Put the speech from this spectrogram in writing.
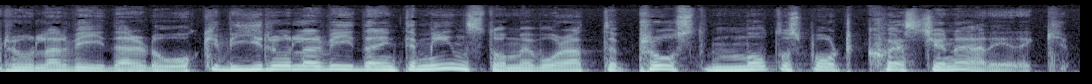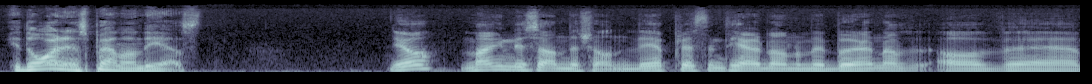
rullar vidare då och vi rullar vidare inte minst då med vårt Prost Motorsport Questionnaire Erik. Idag är det en spännande gäst. Ja, Magnus Andersson. Vi har presenterat honom i början av, av, eh,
